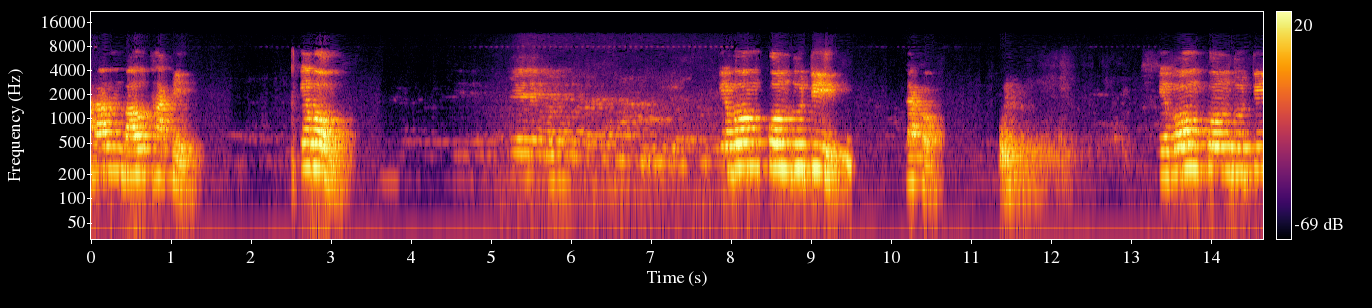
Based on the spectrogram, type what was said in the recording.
সাধারণ বাহু থাকে। এবং এবং কোন দুটি দেখো। এবং কোন দুটি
